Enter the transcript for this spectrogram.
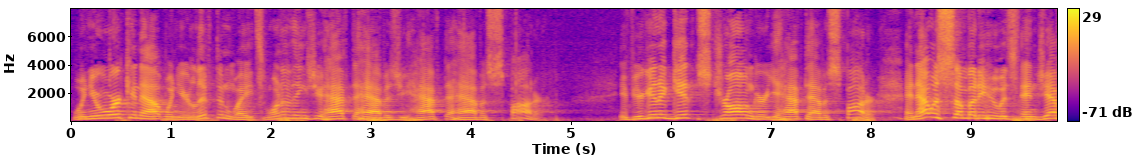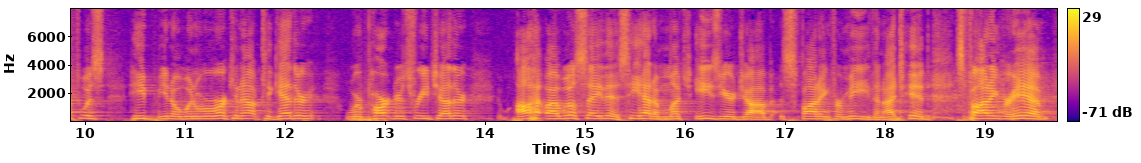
when you're working out, when you're lifting weights, one of the things you have to have is you have to have a spotter. If you're going to get stronger, you have to have a spotter. And that was somebody who was, and Jeff was, he, you know, when we're working out together, we're partners for each other. I'll, I will say this he had a much easier job spotting for me than I did spotting for him.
